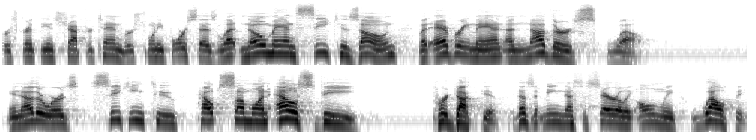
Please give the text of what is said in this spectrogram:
1 Corinthians chapter 10 verse 24 says, "Let no man seek his own, but every man another's well." In other words, seeking to help someone else be productive. It doesn't mean necessarily only wealthy,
